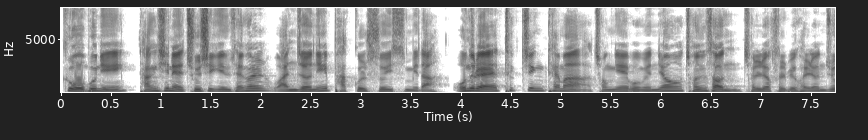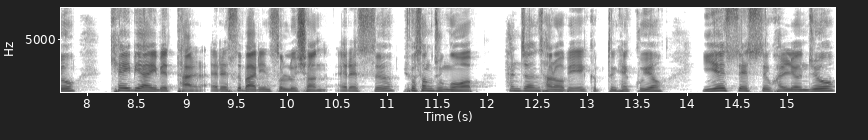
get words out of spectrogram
그 5분이 당신의 주식 인생을 완전히 바꿀 수 있습니다. 오늘의 특징 테마 정리해보면요. 전선, 전력설비 관련주, KBI 메탈, LS 마린 솔루션, LS 효성중공업, 한전산업이 급등했고요. ESS 관련주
